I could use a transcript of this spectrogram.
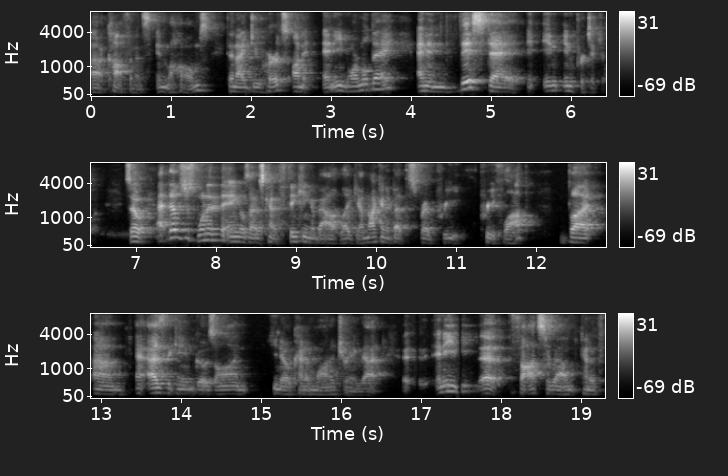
uh, confidence in Mahomes than I do Hurts on any normal day, and in this day in in particular. So uh, that was just one of the angles I was kind of thinking about. Like I'm not going to bet the spread pre pre flop, but um, as the game goes on, you know, kind of monitoring that. Any uh, thoughts around kind of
